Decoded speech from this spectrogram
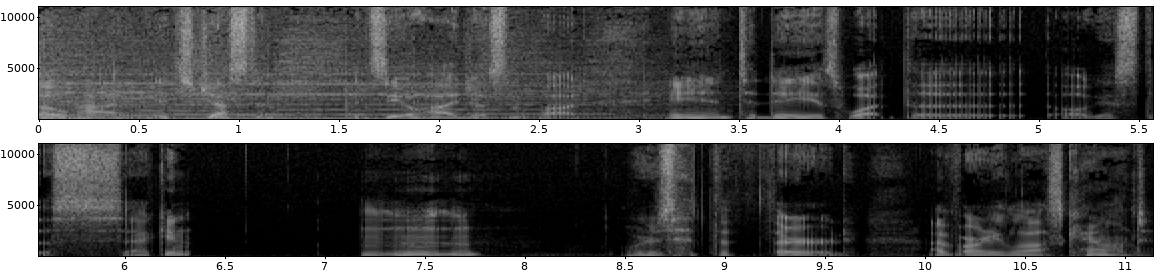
Oh hi, it's Justin. It's the Oh hi Justin pod, and today is what the August the second, mm, or is it the third? I've already lost count.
